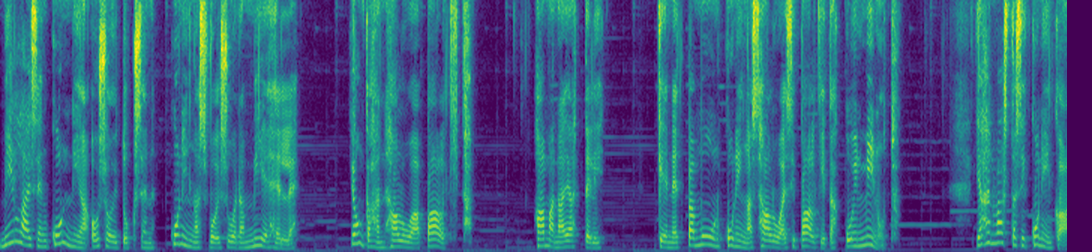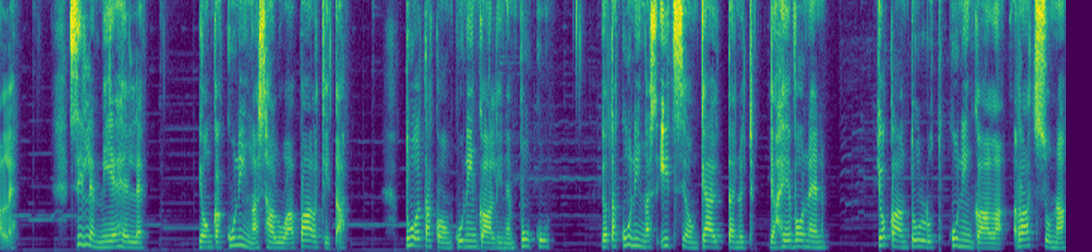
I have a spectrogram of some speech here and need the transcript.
millaisen kunniaosoituksen kuningas voi suoda miehelle, jonka hän haluaa palkita. Haman ajatteli, kenetpä muun kuningas haluaisi palkita kuin minut. Ja hän vastasi kuninkaalle, sille miehelle, jonka kuningas haluaa palkita, tuotakoon kuninkaallinen puku, jota kuningas itse on käyttänyt, ja hevonen, joka on tullut kuninkaalla ratsuna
